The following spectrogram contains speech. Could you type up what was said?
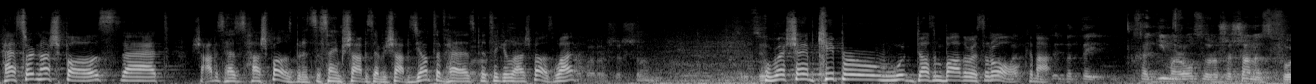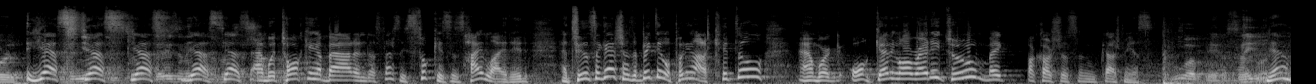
has certain hashpos that Shabbos has hashpos, but it's the same Shabbos every Shabbos. Yontif has particular hashpos. What? Well, Rosh Hashanah Kippur doesn't bother us at all. Come on. But the Chagim are also Rosh Hashanahs for. Yes, yes, so yes, yes, yes. And we're talking about, and especially Sukkot is highlighted, and Tfilas Hageshem is a big deal. We're putting on a kittel, and we're all getting all ready to make bakashas and kashmias. Yeah.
